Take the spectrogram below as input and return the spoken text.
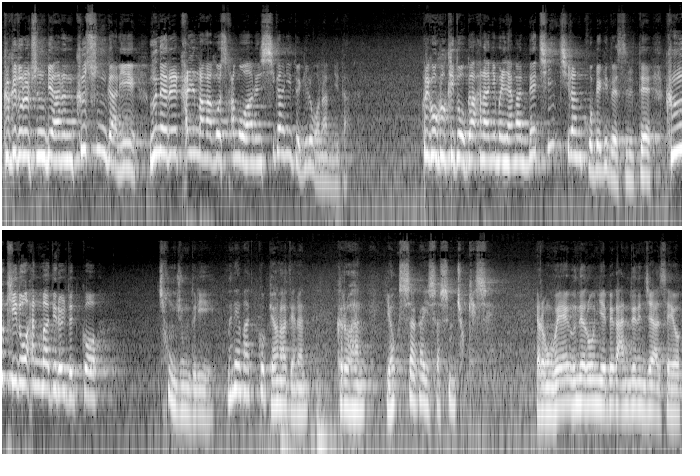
그 기도를 준비하는 그 순간이 은혜를 갈망하고 사모하는 시간이 되기를 원합니다. 그리고 그 기도가 하나님을 향한 내 진실한 고백이 됐을 때 그 기도 한마디를 듣고 청중들이 은혜 받고 변화되는 그러한 역사가 있었으면 좋겠어요. 여러분 왜 은혜로운 예배가 안 되는지 아세요?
